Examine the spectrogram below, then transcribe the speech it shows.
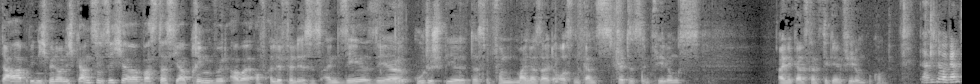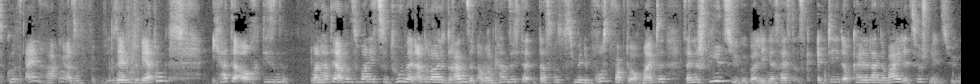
Da bin ich mir noch nicht ganz so sicher, was das Jahr bringen wird, aber auf alle Fälle ist es ein sehr, sehr gutes Spiel, das von meiner Seite aus ein ganz fettes Empfehlungs- eine ganz, ganz dicke Empfehlung bekommt. Darf ich noch mal ganz kurz einhaken? Also sehr gute Wertung. Ich hatte auch diesen man hat ja ab und zu mal nichts zu tun, wenn andere Leute dran sind. Aber man kann sich da, das, was ich mit dem Frustfaktor auch meinte, seine Spielzüge überlegen. Das heißt, es entsteht auch keine Langeweile zwischen den Zügen.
